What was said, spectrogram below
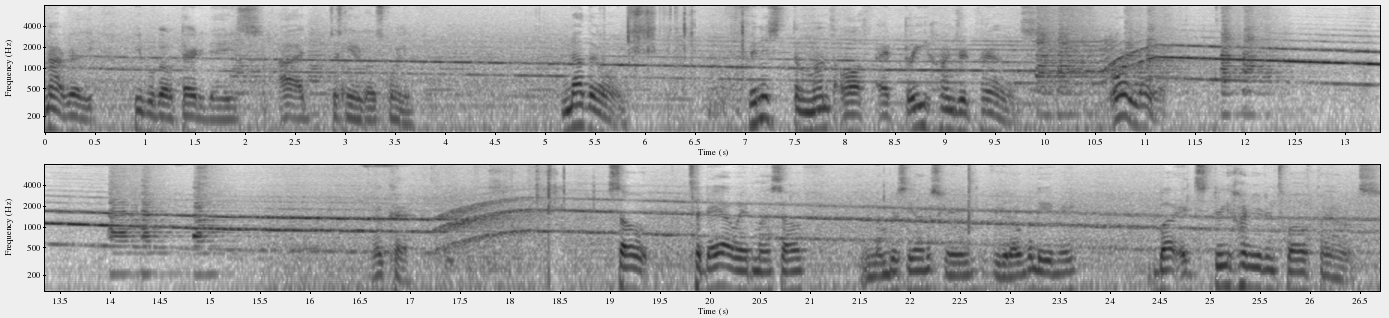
Not really. People go 30 days. I just need to go 20. Another one. Finish the month off at 300 pounds or lower. Okay. So today I weighed myself. The numbers here on the screen. If you don't believe me, but it's 312 pounds.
